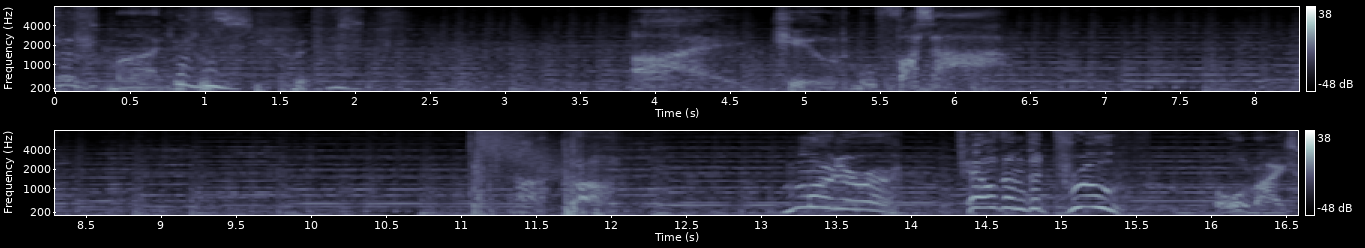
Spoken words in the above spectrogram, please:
Here's my little secret. I killed Mufasa. Murderer! Tell them the truth! All right,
